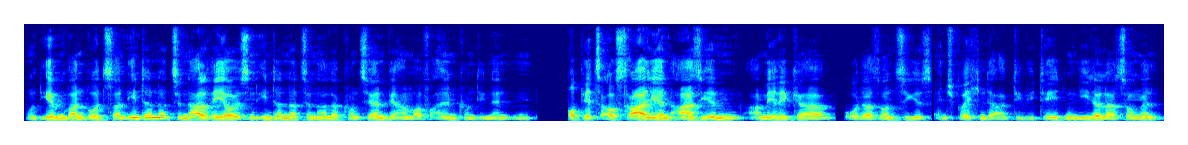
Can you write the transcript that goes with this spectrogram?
Und irgendwann wurde es dann international. Reo ist ein internationaler Konzern. Wir haben auf allen Kontinenten, ob jetzt Australien, Asien, Amerika oder sonstiges, entsprechende Aktivitäten, Niederlassungen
